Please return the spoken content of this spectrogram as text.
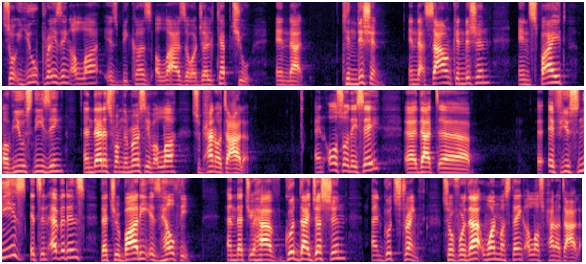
So, you praising Allah is because Allah Azza wa Jal kept you in that condition, in that sound condition, in spite of you sneezing and that is from the mercy of Allah subhanahu wa ta'ala. And also they say uh, that uh, if you sneeze, it's an evidence that your body is healthy and that you have good digestion and good strength. So for that, one must thank Allah subhanahu wa ta'ala.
